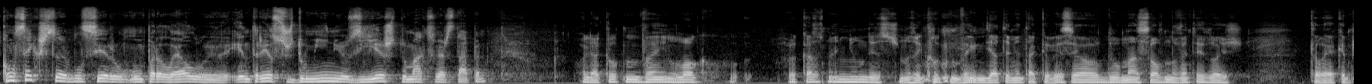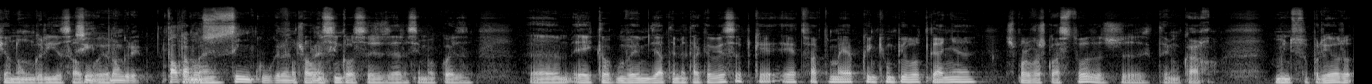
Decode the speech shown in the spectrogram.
Consegues estabelecer um paralelo eh, entre esses domínios e este do Max Verstappen? Olha, aquilo que me vem logo, por acaso não é nenhum desses, mas aquilo que me vem imediatamente à cabeça é o do Mansell de 92 que ele é campeão na Hungria, salvo Sim, erro. na Hungria. Faltavam Também, cinco grandes Faltavam prémios. cinco ou seis, era assim uma coisa é aquele que me veio imediatamente à cabeça, porque é de facto uma época em que um piloto ganha as provas quase todas, eh, tem um carro muito superior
